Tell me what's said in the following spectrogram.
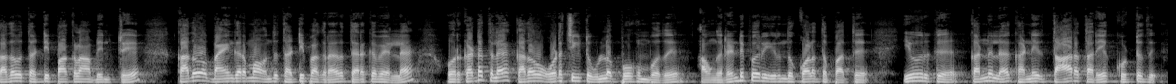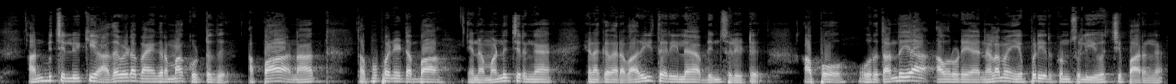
கதவை தட்டி பார்க்கலாம் அப்படின்ட்டு கதவை பயங்கரமாக வந்து தட்டி பார்க்குறாரு திறக்கவே இல்லை. ஒரு கட்டத்தில் கதவை உடச்சிக்கிட்டு உள்ளே போகும்போது அவங்க ரெண்டு பேரும் இருந்த கோலத்தை பார்த்து இவருக்கு கண்ணில் கண்ணீர் தார தாரைய கொட்டுது. அன்பு செல்விக்கு அதை விட பயங்கரமாக கொட்டுது. அப்பா நான் தப்பு பண்ணிட்டேன்ப்பா என்னை மன்னிச்சிருங்க. எனக்கு வேற வரி தெரியல அப்படின்னு சொல்லிட்டு. அப்போது ஒரு தந்தையாக அவருடைய நிலைமை எப்படி இருக்குன்னு சொல்லி யோசிச்சு பாருங்கள்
